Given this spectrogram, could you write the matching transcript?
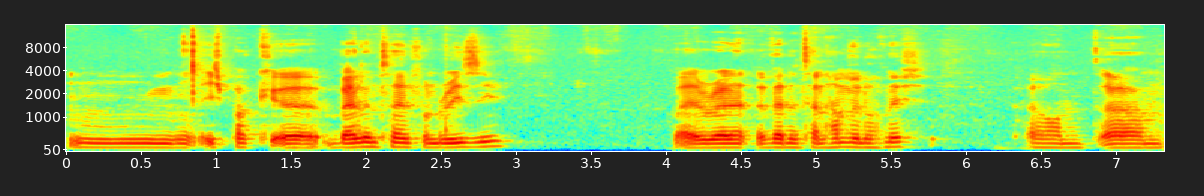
Mm, Ich pack äh, Valentine von Reezy. Weil Re Valentine haben wir noch nicht. Und ähm,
